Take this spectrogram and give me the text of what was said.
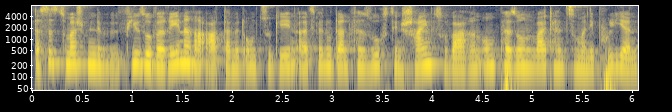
Das ist zum Beispiel eine viel souveränere Art, damit umzugehen, als wenn du dann versuchst, den Schein zu wahren, um Personen weiterhin zu manipulieren.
